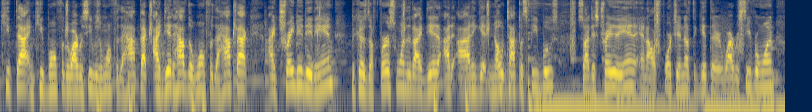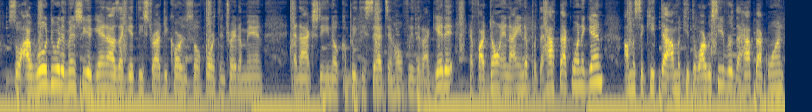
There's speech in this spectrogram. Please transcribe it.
keep that and keep one for the wide receivers and one for the halfback. I did have the one for the halfback. I traded it in because the first one that I did, I, I didn't get no type of speed boost. So I just traded it in and I was fortunate enough to get the wide receiver one. So I will do it eventually again as I get these strategy cards and so forth and trade them in and actually, you know, complete these sets and hopefully that I get it. If I don't and I end up with the halfback one again, I'm going to keep that. I'm going to keep the wide receiver, the halfback one,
